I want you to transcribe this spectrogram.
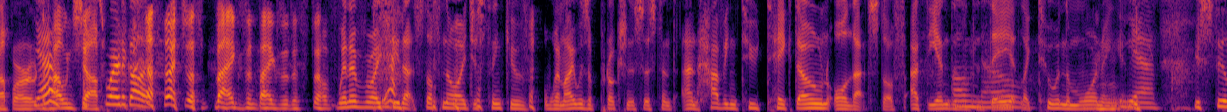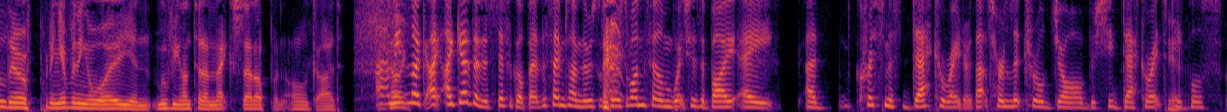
shop or Yeah, the pound shop. I shop. swear to God. just bags and bags of the stuff. Whenever I see that stuff now, I just think of when I was a production assistant and having to take down all that stuff at the end of Oh, the day at like two in the morning. And Yeah. You're still there putting everything away and moving on to the next setup. And oh, God. I mean, look, I, I get that it's difficult, but at the same time, there was there was one film which is about a a Christmas decorator. That's her literal job. She decorates Yeah. people's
